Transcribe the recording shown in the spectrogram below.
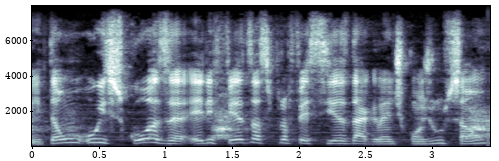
Então o Escosa ele fez as profecias da Grande Conjunção,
